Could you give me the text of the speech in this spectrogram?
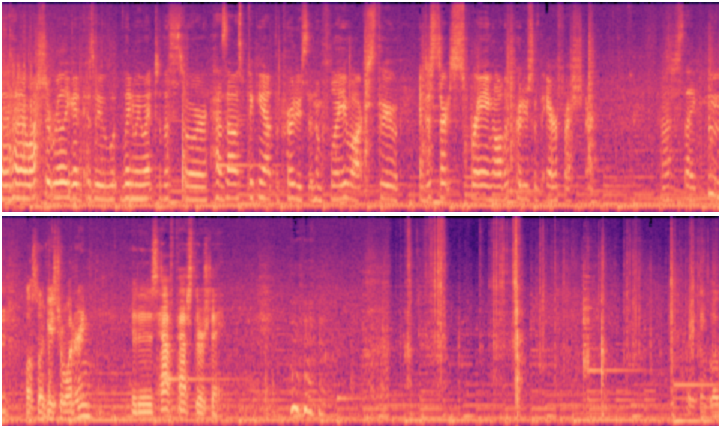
And I washed it really good because we, when we went to the store, as I was picking out the produce, an employee walks through and just starts spraying all the produce with air freshener. I was just like, hmm. Also, in case you're wondering, it is half past Thursday. what do you think, Lo?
